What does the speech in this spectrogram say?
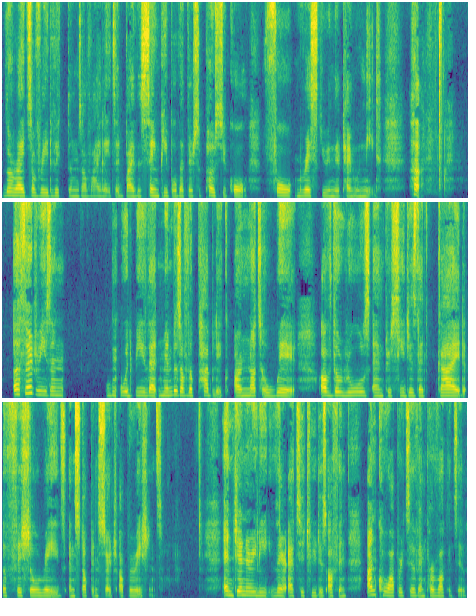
the rights of raid victims are violated by the same people that they're supposed to call for rescue in their time of need. Huh. A third reason would be that members of the public are not aware of the rules and procedures that guide official raids and stop and search operations. And generally, their attitude is often uncooperative and provocative,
